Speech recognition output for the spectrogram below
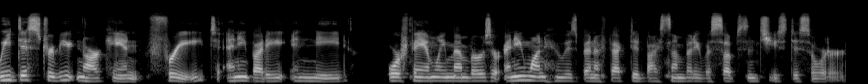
we distribute Narcan free to anybody in need or family members or anyone who has been affected by somebody with substance use disorder.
